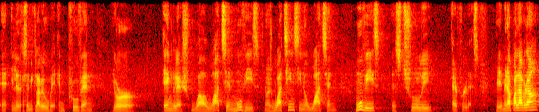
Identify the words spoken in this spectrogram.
eh, y letra semiclave V. Improving your English while watching movies, no es watching, sino watching movies, is truly effortless. Primera palabra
